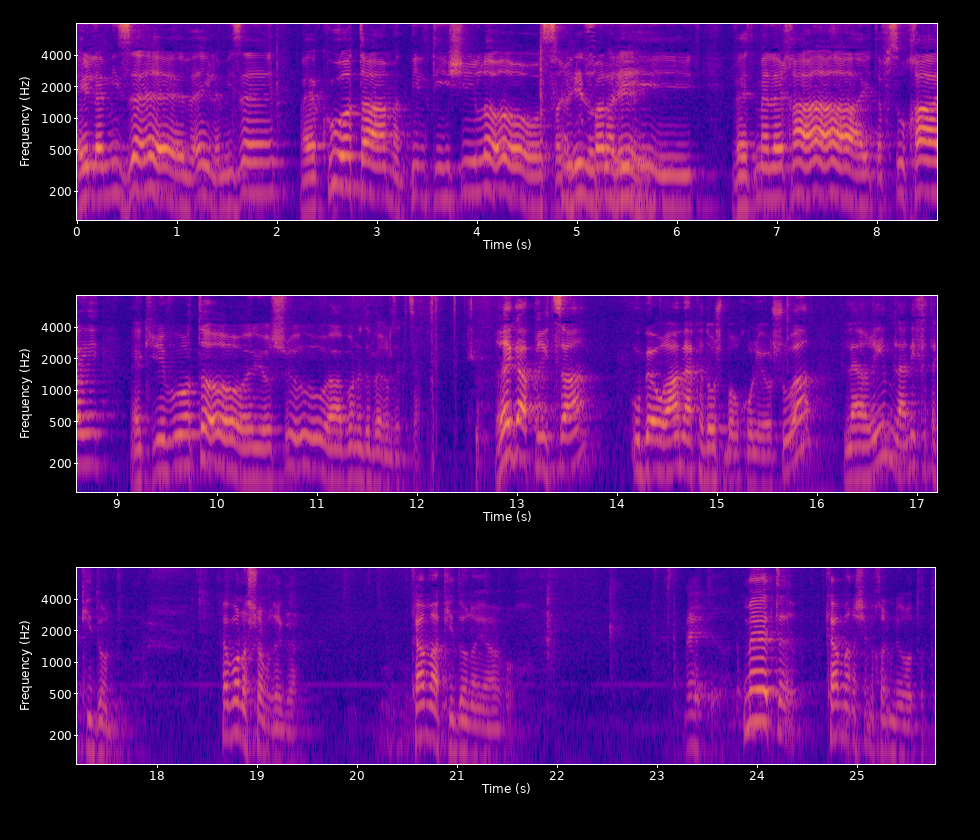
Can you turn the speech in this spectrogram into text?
אלה מזה, ואלה מזה, ויכו אותם עד בלתי השאיר לו, שריד שריד ופליט, ואת מלך העי תפסו חי, והקריבו אותו אל יהושע. בואו נדבר על זה קצת. רגע הפריצה הוא בהוראה מהקדוש ברוך הוא ליהושע, להרים, להניף את הכידון. עכשיו בואו נחשוב רגע. כמה הכידון היה ארוך? מטר. מטר. כמה אנשים יכולים לראות אותו?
